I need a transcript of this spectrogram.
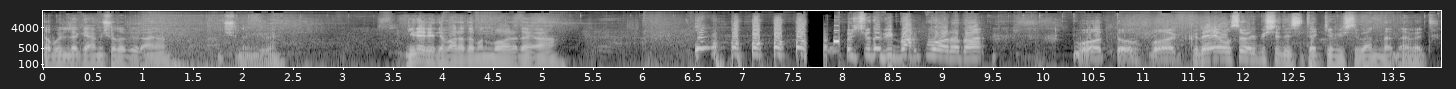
W ile gelmiş olabilir aynen. Düşündüğüm gibi. Yine ready var adamın bu arada ya. Şuna bir bak bu arada. What the fuck? Ray olsa ölmüştü desi tek yemişti benden evet.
